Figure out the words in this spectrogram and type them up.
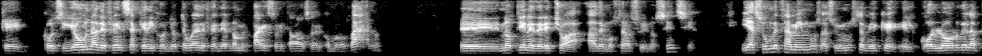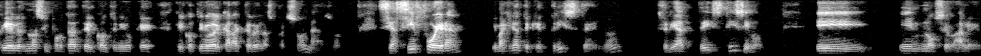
que consiguió una defensa que dijo, yo te voy a defender, no me pagues, ahorita vamos a ver cómo nos va, ¿no? Eh, no tiene derecho a, demostrar su inocencia. Y asumimos, asumimos también que el color de la piel es más importante el contenido que, el contenido del carácter de las personas. Si así fuera, imagínate qué triste, ¿no? Sería tristísimo. Y, no se vale.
